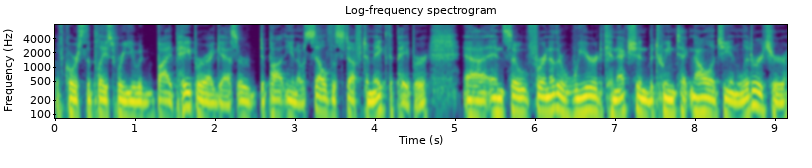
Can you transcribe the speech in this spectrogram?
of course, the place where you would buy paper, I guess, or deposit, you know, sell the stuff to make the paper. Uh, and so, for another weird connection between technology and literature,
